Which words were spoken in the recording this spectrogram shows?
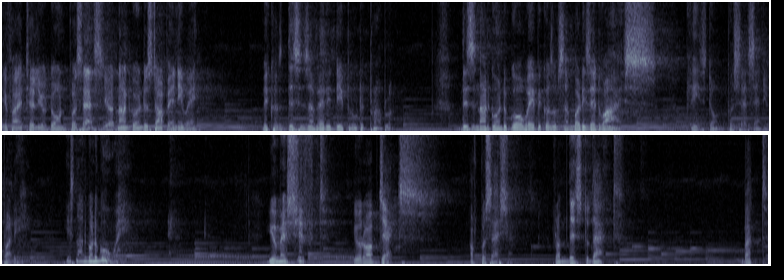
if I tell you don't possess, you're not going to stop anyway, because this is a very deep-rooted problem. This is not going to go away because of somebody's advice. Please don't possess anybody. It's not going to go away. You may shift your objects of possession from this to that, but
